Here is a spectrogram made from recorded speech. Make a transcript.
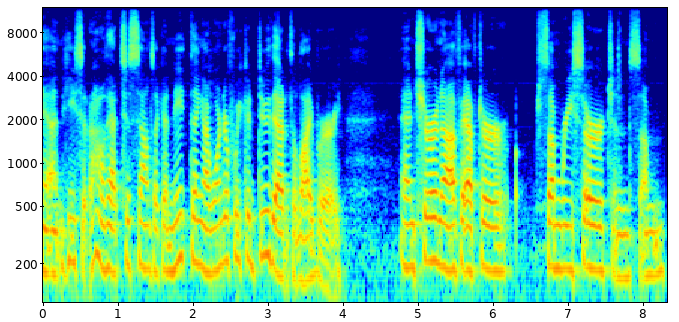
and he said, Oh, that just sounds like a neat thing. I wonder if we could do that at the library. And sure enough, after some research and some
